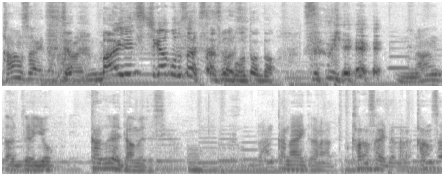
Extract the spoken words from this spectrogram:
関西だじゃから。毎日違うことされてたんですよほとんど。すげえ。なんかで4日ぐらいダメですよ、なんかないかなって。関西だから関西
